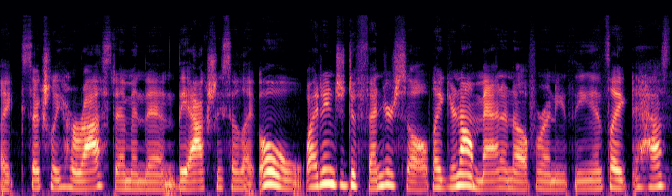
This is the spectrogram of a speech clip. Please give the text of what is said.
like sexually harassed him. And then they actually said like oh why didn't you defend yourself? Like you're not man enough or anything. It's like it has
